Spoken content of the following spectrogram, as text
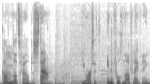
Kan dat wel bestaan? Je hoort het in de volgende aflevering.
